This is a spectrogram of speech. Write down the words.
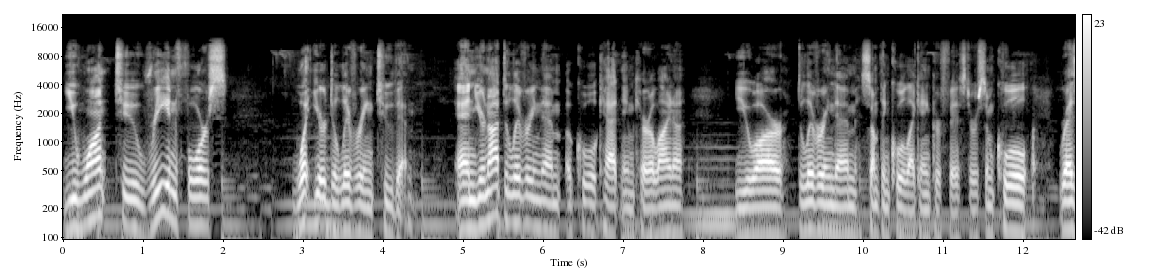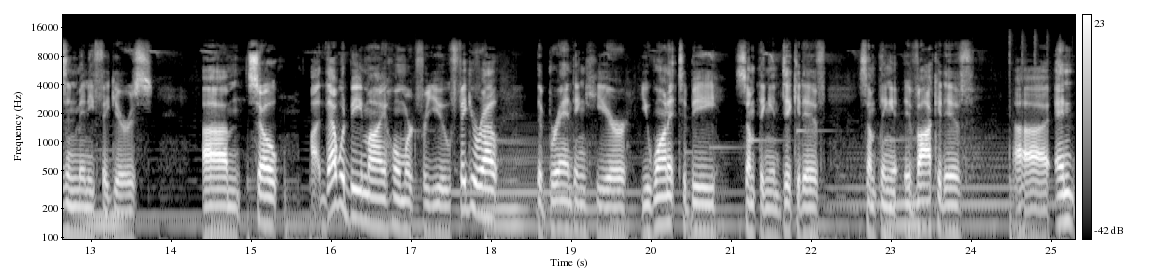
you want to reinforce what you're delivering to them. And you're not delivering them a cool cat named Carolina. You are delivering them something cool like Anchor Fist or some cool resin minifigures. Um, so uh, that would be my homework for you. Figure out the branding here. You want it to be something indicative, something evocative, uh, and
